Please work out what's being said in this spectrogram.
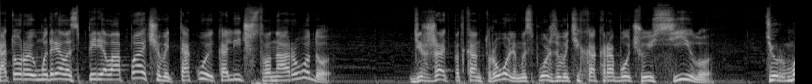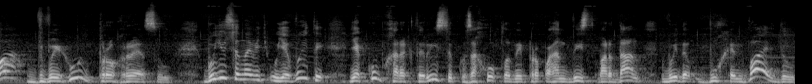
которая умудрялась перелопачивать такое количество народу, держать под контролем, использовать их как рабочую силу. Тюрма двигун прогресу. Боюся навіть уявити, яку б характеристику захоплений пропагандист Вардан видав Бухенвальду,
